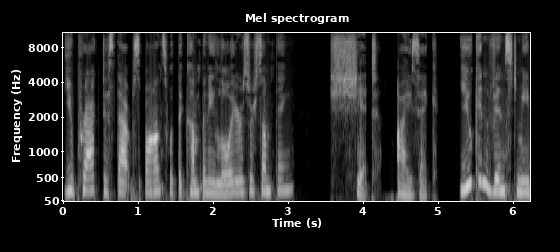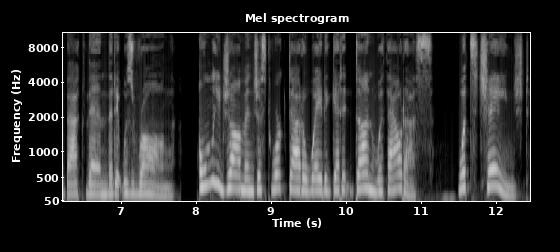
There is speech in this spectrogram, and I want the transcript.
You practiced that response with the company lawyers or something? Shit, Isaac. You convinced me back then that it was wrong. Only Jamin just worked out a way to get it done without us. What's changed?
